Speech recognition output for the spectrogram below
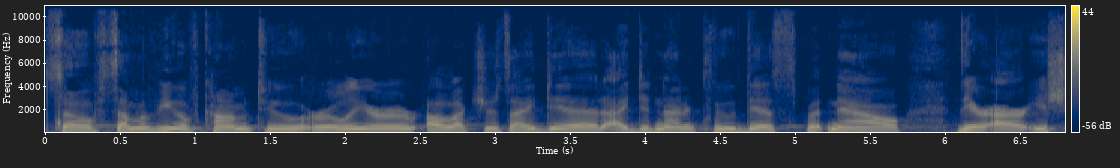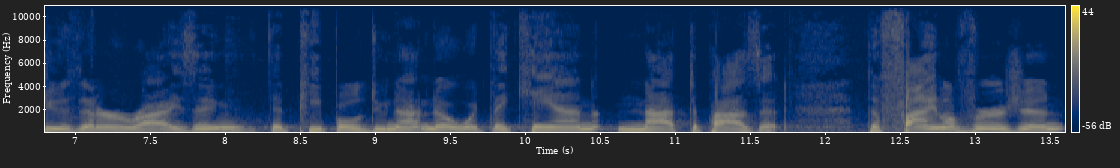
So if some of you have come to earlier uh, lectures I did, I did not include this, but now there are issues that are arising that people do not know what they can not deposit. The final version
